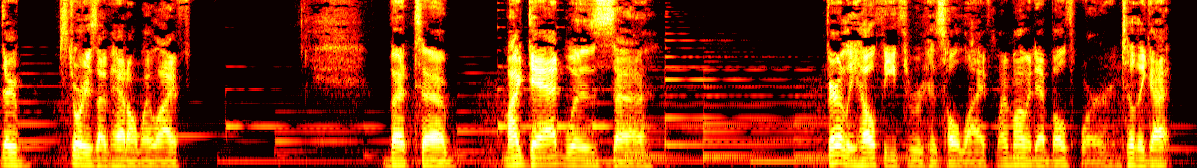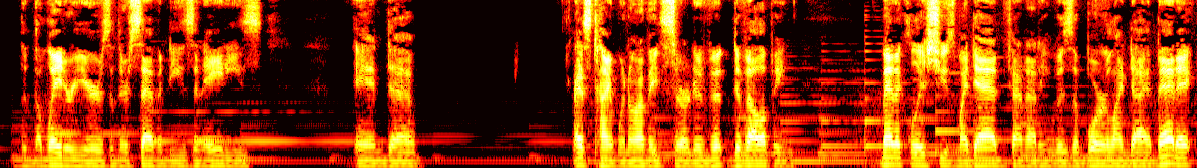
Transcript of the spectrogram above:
they're stories I've had all my life. But uh, my dad was uh, fairly healthy through his whole life. My mom and dad both were until they got the later years in their 70s and 80s. And uh, as time went on, they started developing medical issues. My dad found out he was a borderline diabetic,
